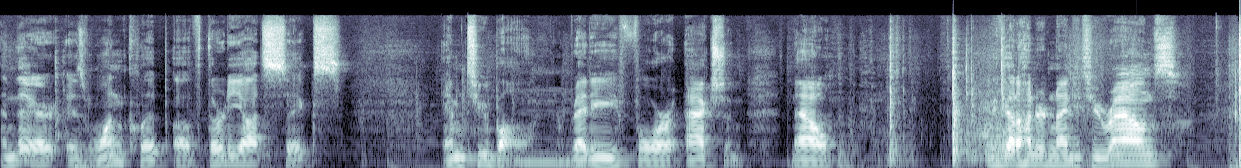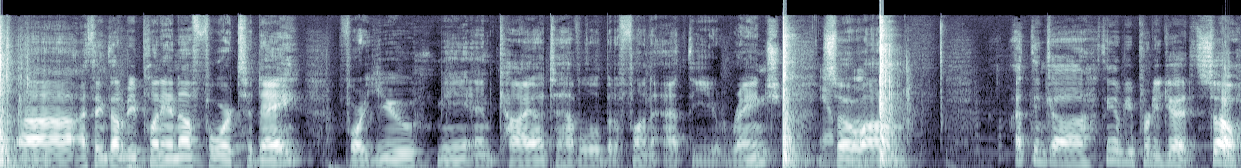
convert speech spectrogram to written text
And there is one clip of 30 6 M2 ball ready for action. Now, we've got 192 rounds. Uh, I think that'll be plenty enough for today for you, me, and Kaya to have a little bit of fun at the range. so um, I think uh, I think it'll be pretty good. So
